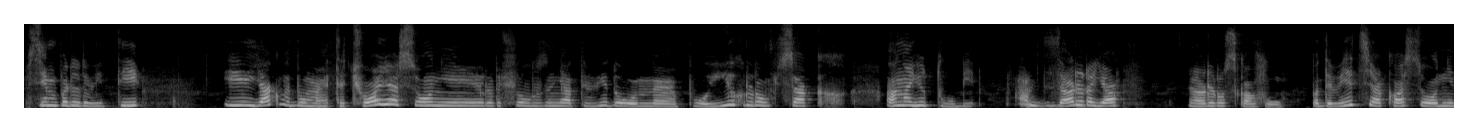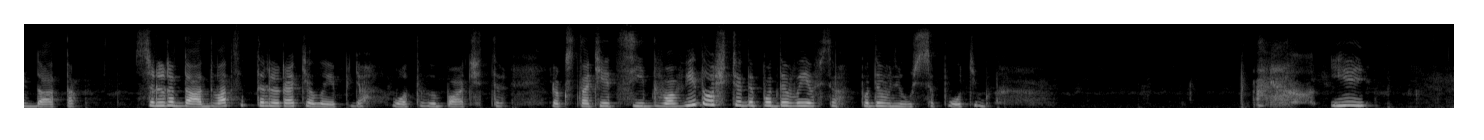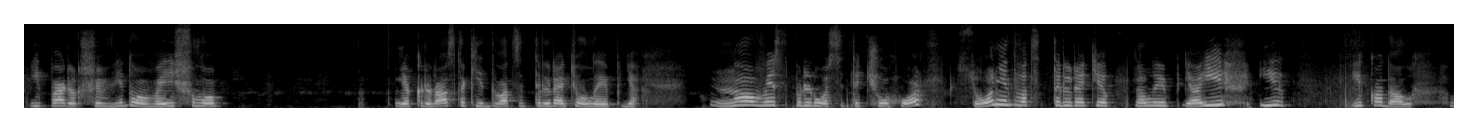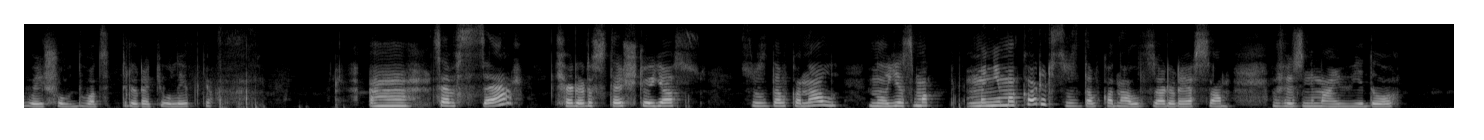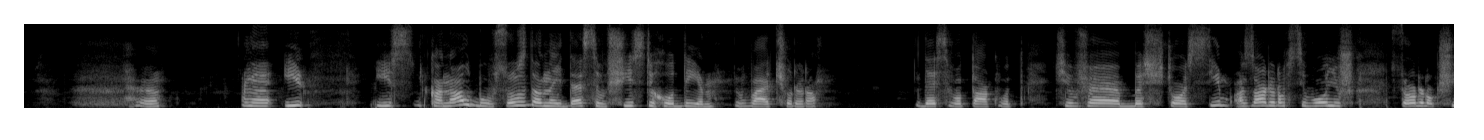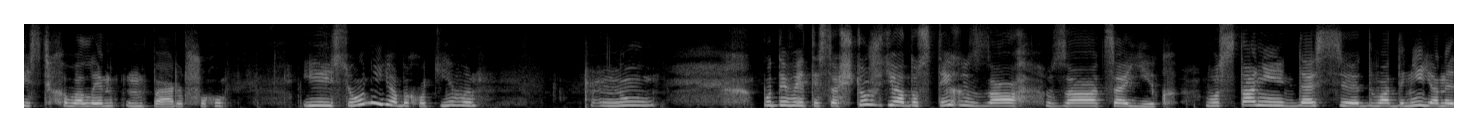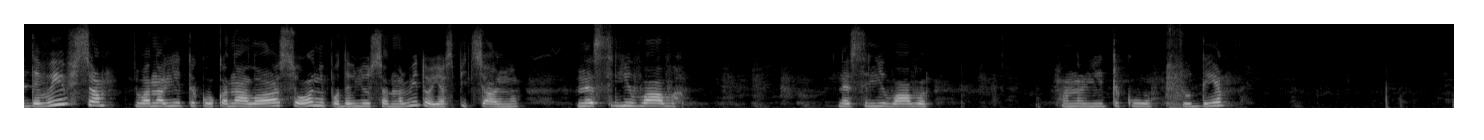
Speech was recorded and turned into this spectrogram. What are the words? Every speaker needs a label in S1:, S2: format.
S1: Всім привіт! І, як ви думаєте, чого я сьогодні вирішив зняти відео не по іграм всяких, а на Ютубі? Зараз я розкажу. Подивіться, яка сьогодні дата. Середа, 23 липня. От ви бачите. Я, кстати, ці два відео ще не подивився, подивлюся потім. І і перше відео вийшло якраз таки 23 липня. Ну, а ви спросите, чого? Сьогодні 23 липня і, і, і канал вийшов 23 липня. Ем, Це все через те, що я создав канал. Ну, я з Мак... мені Макар создав канал, зараз я сам вже знімаю відео. Е, е, І, і канал був созданий десь в 6 годин вечора. Десь отак от. Чи вже без що 7, а зараз всього лиш 46 хвилин першого. І сьогодні я би хотів, ну, подивитися, що ж я достиг за, за цей рік. В останні десь два дні я не дивився в аналітику каналу, а сьогодні подивлюся на відео, я спеціально не слівав, не слівав аналітику сюди,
